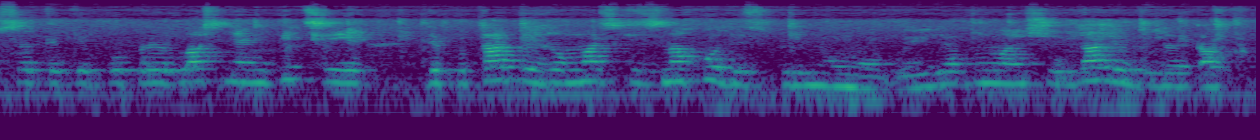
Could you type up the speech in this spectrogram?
все-таки, попри власні амбіції, депутати і громадськість знаходять спільну мову. І я думаю, що і далі буде так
